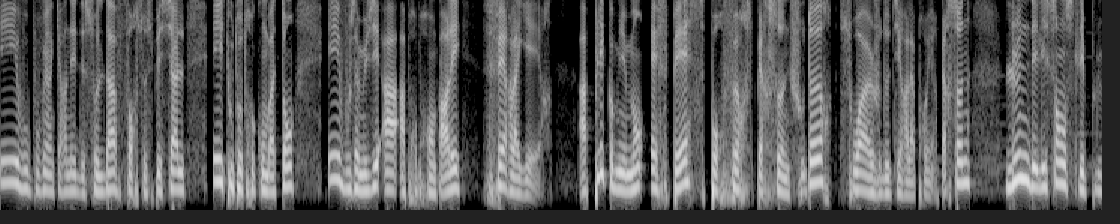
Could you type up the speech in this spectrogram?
et vous pouvez incarner des soldats, forces spéciales et tout autre combattant et vous amuser à, à proprement parler, faire la guerre. Appelé communément FPS pour First Person Shooter, soit jeu de tir à la première personne, L'une des licences les plus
